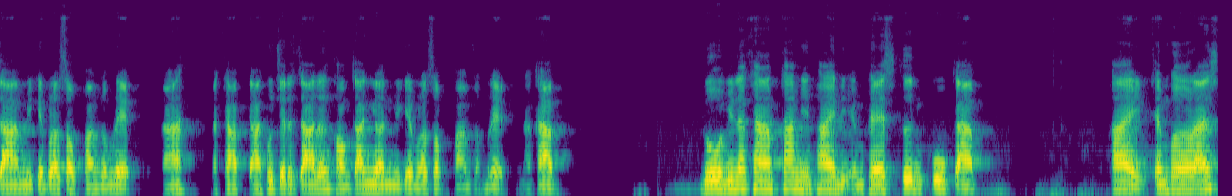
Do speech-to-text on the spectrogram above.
จา มีเกณฑ์ประสบความสำเร็จนะนะครับการพูดเจรจาเรื่องของการเงินมีเกณฑ์ประสบความสำเร็จนะครับ ดูแบบนี้นะครับ ถ้ามีไพ่ The Empress ขึ้นคู่กับไพ่ Temperance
